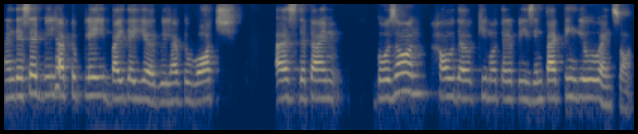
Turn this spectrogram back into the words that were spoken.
And they said we'll have to play it by the year. We'll have to watch as the time goes on, how the chemotherapy is impacting you and so on.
